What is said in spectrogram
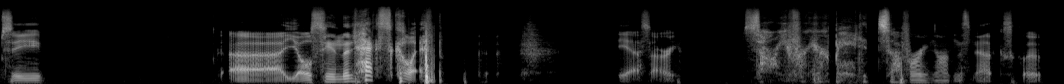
see uh you'll see in the next clip. yeah, sorry. Sorry for your pain suffering on this next clip.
